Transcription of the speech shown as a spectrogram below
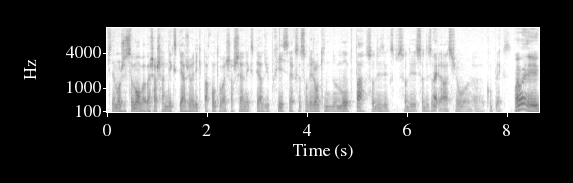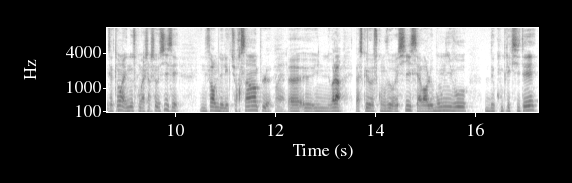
finalement, justement, on ne va pas chercher un expert juridique, par contre, on va chercher un expert du prix, c'est-à-dire que ce sont des gens qui ne montent pas sur des, sur des, sur des opérations complexes. Oui, ouais, exactement. Et nous, ce qu'on va chercher aussi, c'est une forme de lecture simple. Euh, une, voilà, parce que ce qu'on veut aussi, c'est avoir le bon niveau de complexité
